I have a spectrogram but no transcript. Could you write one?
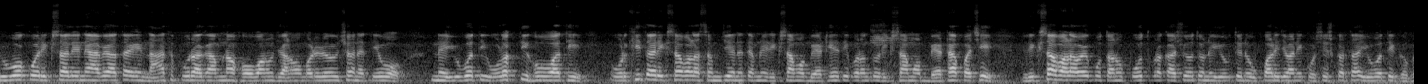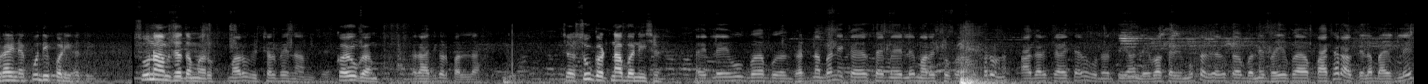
યુવકો રિક્ષા લઈને આવ્યા હતા. એ નાથપુરા ગામના હોવાનું જાણવા મળી રહ્યું છે અને તેઓને યુવતી ઓળખતી હોવાથી ઓળખીતા રિક્ષાવાળા સમજી અને તેમની રિક્ષામાં બેઠી હતી. પરંતુ રિક્ષામાં બેઠા પછી રિક્ષાવાળાઓએ પોતાનું પોત પ્રકાશ્યું હતું અને યુવતીને ઉપાડી જવાની કોશિશ કરતા યુવતી ગભરાઈને કૂદી પડી હતી. શું નામ છે તમારું? મારું વિઠ્ઠલભાઈ નામ છે. કયું ગામ? રાજગઢ પલ્લા. શું ઘટના બની છે? એટલે એવું ઘટના બની કે સાહેબ એટલે મારે છોકરાનું ખરું ને આધાર કાર્ડ કર્યું ને ત્યાં લેવા કરી મોકલ તો બંને ભાઈ પાછળ આવતેલા બાઇક લઈ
